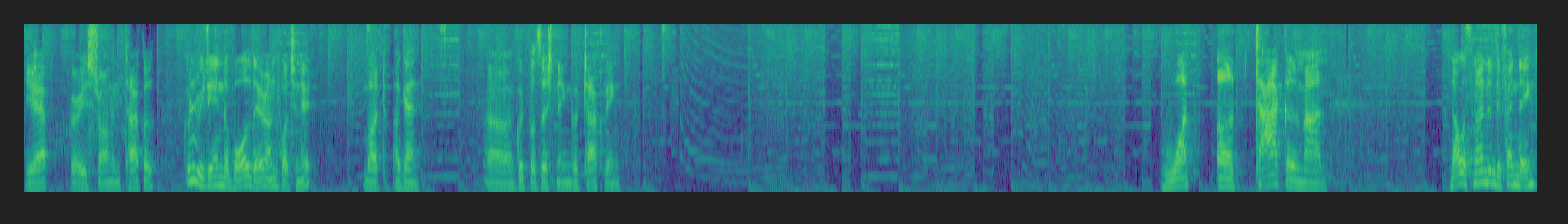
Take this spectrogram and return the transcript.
Yeah, very strong in tackle. Couldn't retain the ball there, unfortunate. But again, uh, good positioning, good tackling. What a tackle, man. That was Mandel defending.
